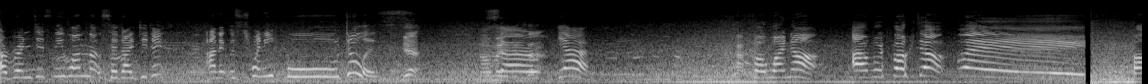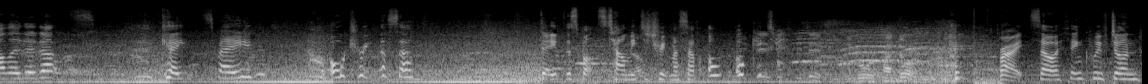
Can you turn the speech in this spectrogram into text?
a Run Disney one that said I did it. And it was $24. Yeah. How So, yeah. But why not? And we're fucked up. Way! Follow the ducks. Kate Spade. Oh, treat myself. Dave the spots tell me to treat myself. Oh, oh, Kate Spade. You did. You bought with Pandora. Right, so I think we've done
